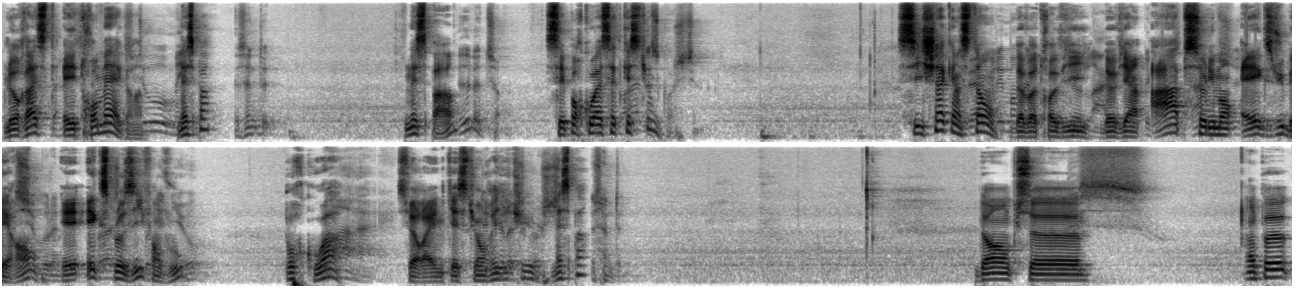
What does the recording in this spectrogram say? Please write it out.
Le reste est trop maigre, n'est-ce pas? N'est-ce pas? C'est pourquoi cette question? Si chaque instant de votre vie devient absolument exubérant et explosif en vous, pourquoi serait une question ridicule, n'est-ce pas? Donc ce... on peut...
